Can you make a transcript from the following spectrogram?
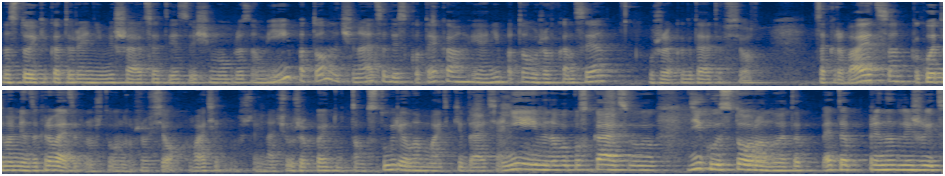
настойки, которые они мешают соответствующим образом. И потом начинается дискотека, и они потом уже в конце, уже когда это все закрывается, в какой-то момент закрывается, потому что он уже все, хватит, потому что иначе уже пойдут там стулья ломать, кидать. Они именно выпускают свою дикую сторону, это, это принадлежит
